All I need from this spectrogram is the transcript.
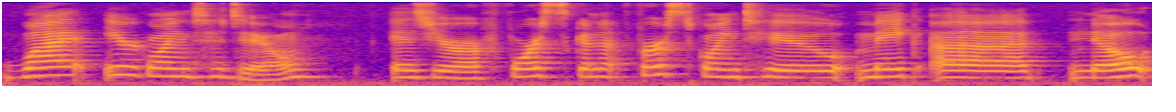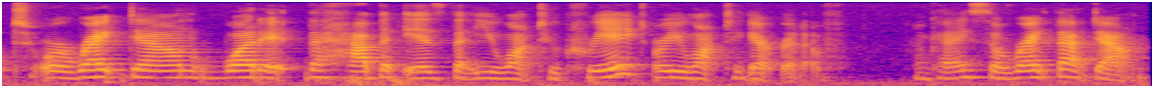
what you're going to do is you're first gonna first going to make a note or write down what it the habit is that you want to create or you want to get rid of. Okay, so write that down.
